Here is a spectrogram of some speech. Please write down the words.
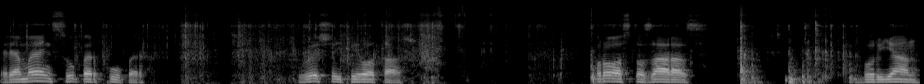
Ремень супер-пупер. Вищий пілотаж. Просто зараз бур'ян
